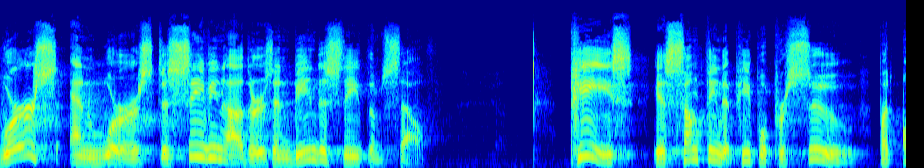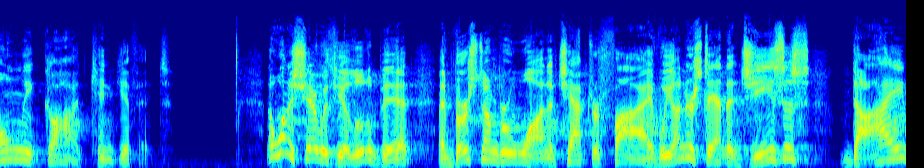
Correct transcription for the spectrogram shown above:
worse and worse, deceiving others and being deceived themselves. Peace is something that people pursue, but only God can give it. I want to share with you a little bit. In verse number one of chapter five, we understand that Jesus died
